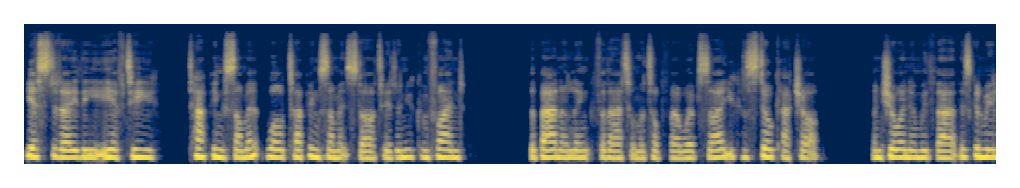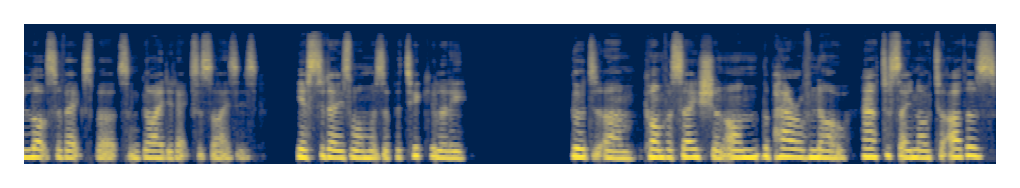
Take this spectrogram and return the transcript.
yesterday the EFT Tapping Summit, World Tapping Summit started, and you can find the banner link for that on the top of our website. You can still catch up and join in with that. There's going to be lots of experts and guided exercises. Yesterday's one was a particularly good um, conversation on the power of no, how to say no to others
